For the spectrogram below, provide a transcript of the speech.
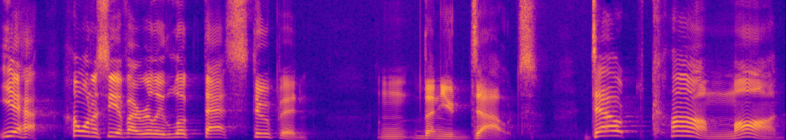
Yeah, I want to see if I really look that stupid. Mm, then you doubt. Doubt? Come on.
